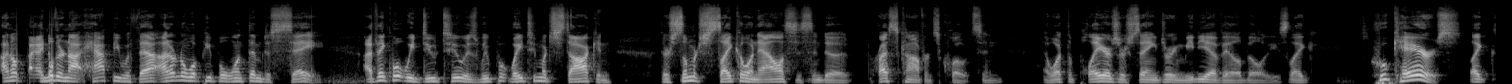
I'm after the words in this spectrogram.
I don't. I know they're not happy with that. I don't know what people want them to say. I think what we do too is we put way too much stock and there's so much psychoanalysis into press conference quotes and and what the players are saying during media availabilities. Like, who cares? Like,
